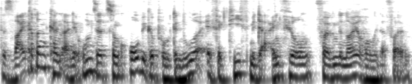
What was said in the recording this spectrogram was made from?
Des Weiteren kann eine Umsetzung obiger Punkte nur effektiv mit der Einführung folgender Neuerungen erfolgen.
